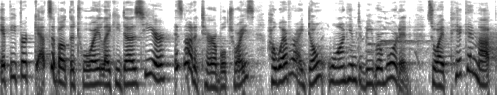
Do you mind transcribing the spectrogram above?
If he forgets about the toy like he does here, it's not a terrible choice. However, I don't want him to be rewarded, so I pick him up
